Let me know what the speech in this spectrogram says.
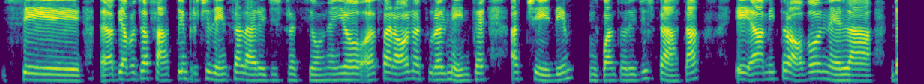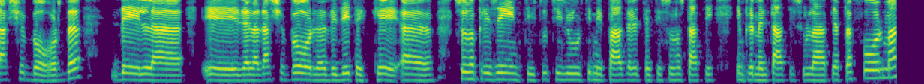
se eh, abbiamo già fatto in precedenza la registrazione. Io eh, farò naturalmente accedi in quanto registrata e ah, mi trovo nella dashboard del, eh, della dashboard vedete che eh, sono presenti tutti gli ultimi Padlet che sono stati implementati sulla piattaforma.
